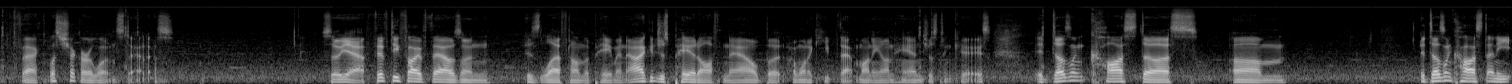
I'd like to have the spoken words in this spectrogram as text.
In fact, let's check our loan status. So yeah, 55,000 is left on the payment. I could just pay it off now, but I want to keep that money on hand just in case. It doesn't cost us um, it doesn't cost any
